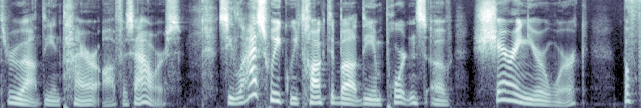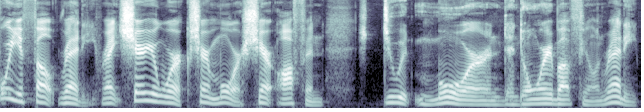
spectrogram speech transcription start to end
throughout the entire office hours. See, last week we talked about the importance of sharing your work before you felt ready, right? Share your work, share more, share often, do it more, and, and don't worry about feeling ready.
